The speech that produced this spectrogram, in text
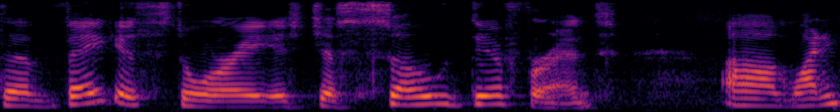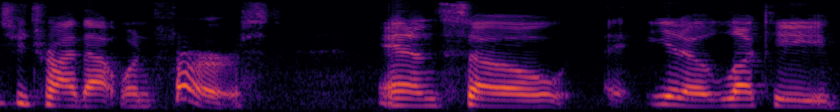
the Vegas story is just so different. Um, why didn't you try that one first? And so, you know, Lucky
